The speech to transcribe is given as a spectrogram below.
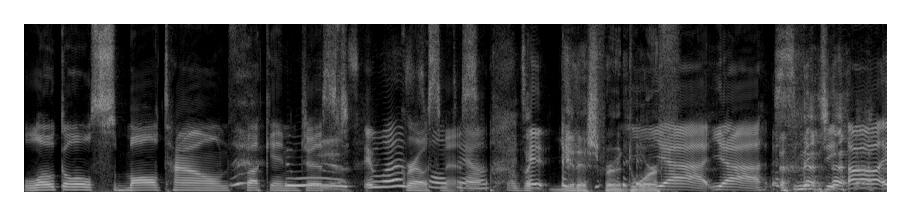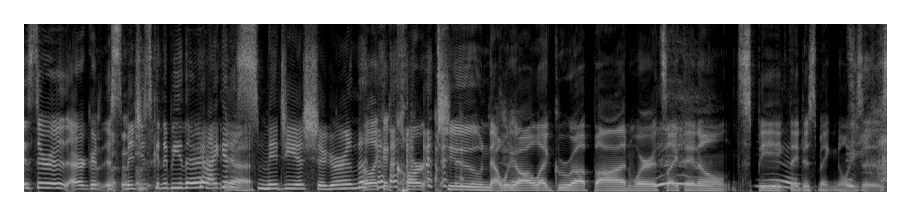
local, small town, fucking just. It was a small Grossness. town. Sounds like Yiddish for a dwarf. Yeah, yeah, smidgy. Oh, is there a, are, a smidgy's gonna be there? Can I get Yeah. a smidgy of sugar in or there? like a cartoon that we all like grew up on, where it's like they don't speak, they just make noises.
